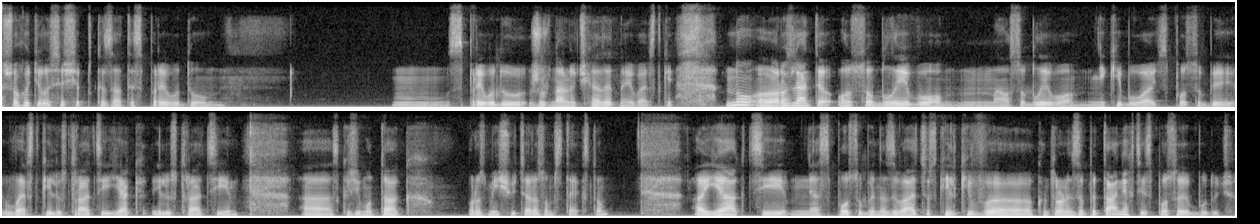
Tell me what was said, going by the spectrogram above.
що хотілося ще б сказати з приводу з приводу журнальної чи газетної верстки. Ну, е, розгляньте особливо, особливо, які бувають способи верстки ілюстрації, як ілюстрації, е, скажімо так, розміщуються разом з текстом. А як ці способи називаються, оскільки в е, контрольних запитаннях ці способи будуть.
